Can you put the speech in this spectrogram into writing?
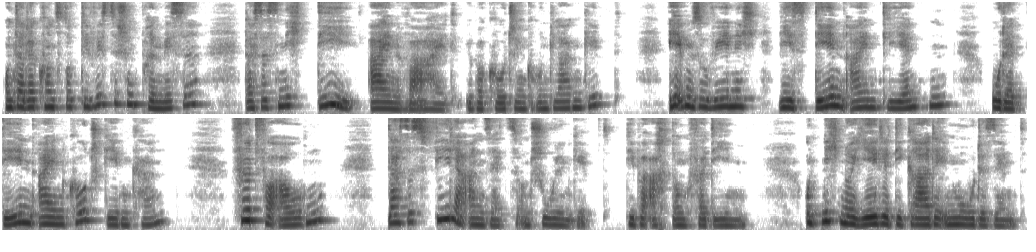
unter der konstruktivistischen Prämisse, dass es nicht die eine Wahrheit über Coaching-Grundlagen gibt, ebenso wenig wie es den einen Klienten oder den einen Coach geben kann, führt vor Augen, dass es viele Ansätze und Schulen gibt, die Beachtung verdienen und nicht nur jede, die gerade in Mode sind,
